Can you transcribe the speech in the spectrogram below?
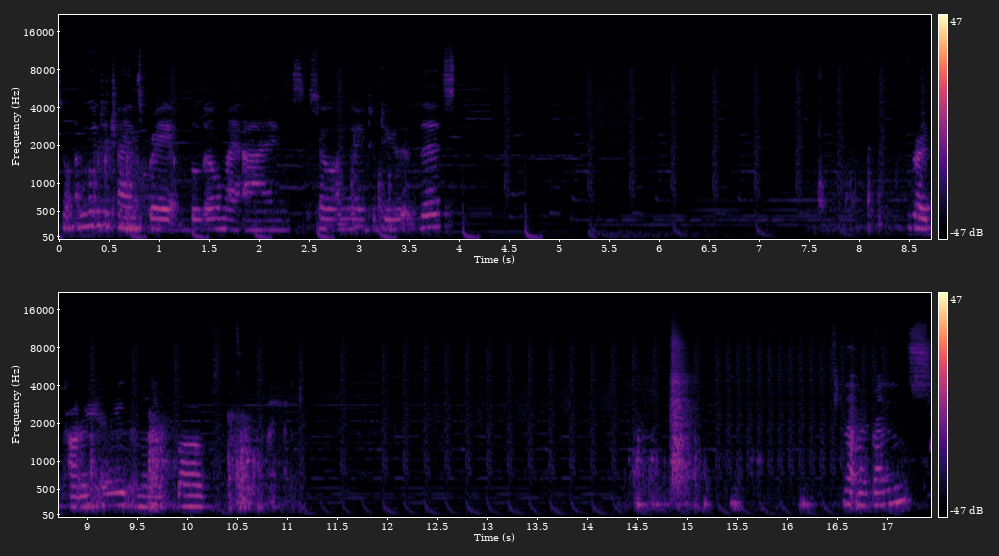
So I'm going to try and spray below my eyes. So I'm going to do this. Very powdery areas and then above my head. that, my friends,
